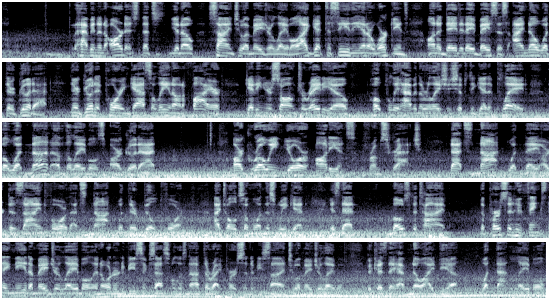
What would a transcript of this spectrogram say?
having an artist that's, you know, signed to a major label. I get to see the inner workings on a day to day basis. I know what they're good at. They're good at pouring gasoline on a fire, getting your song to radio, hopefully having the relationships to get it played. But what none of the labels are good at are growing your audience from scratch. That's not what they are designed for. That's not what they're built for. I told someone this weekend is that most of the time, the person who thinks they need a major label in order to be successful is not the right person to be signed to a major label because they have no idea what that label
